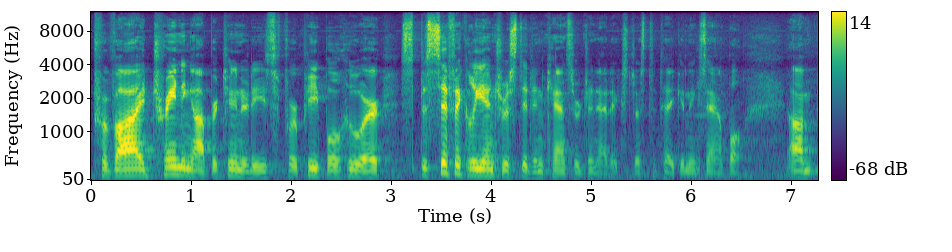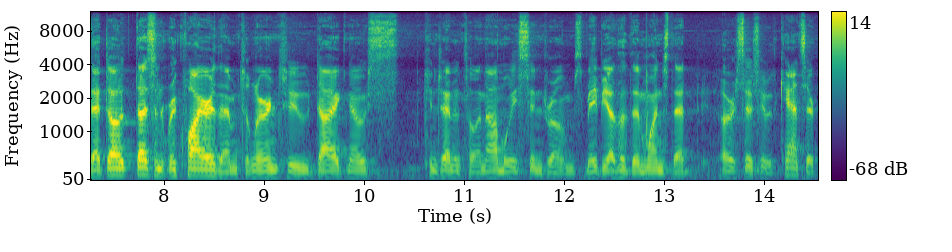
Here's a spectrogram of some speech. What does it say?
provide training opportunities for people who are specifically interested in cancer genetics, just to take an example, um, that do- doesn't require them to learn to diagnose congenital anomaly syndromes, maybe other than ones that are associated with cancer.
